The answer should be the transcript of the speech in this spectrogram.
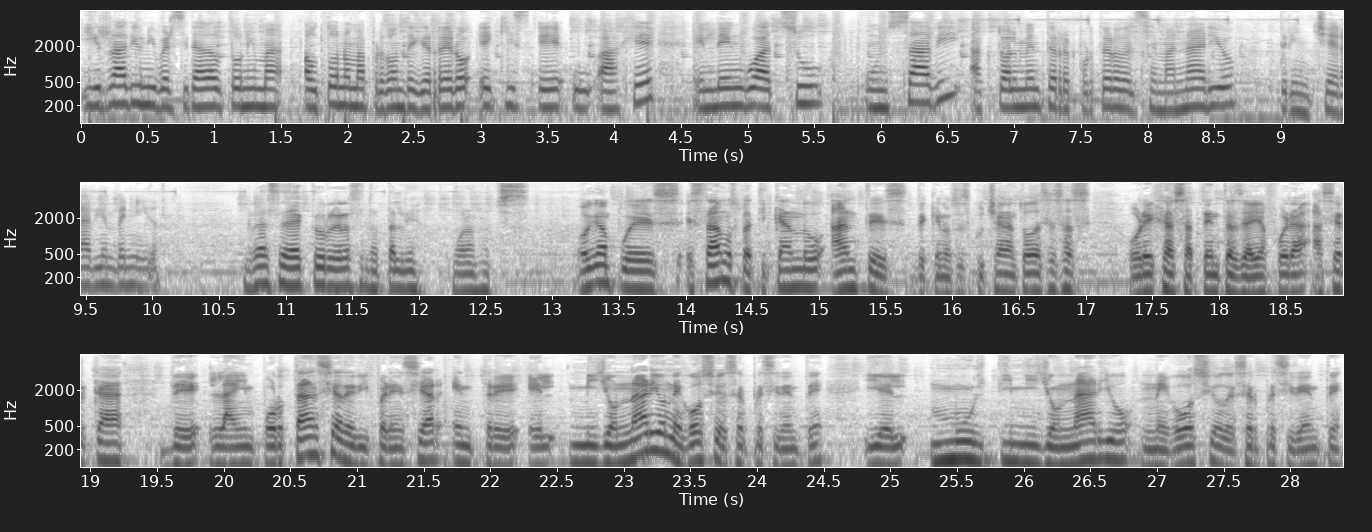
y Radio Universidad Autónoma, Autónoma perdón, de Guerrero XEUAG en lengua Tzu Unsabi, actualmente reportero del semanario Trinchera. Bienvenido. Gracias Héctor, gracias Natalia. Buenas noches. Oigan, pues estábamos platicando antes de que nos escucharan todas esas orejas atentas de allá afuera acerca de la importancia de diferenciar entre el millonario negocio de ser presidente y el multimillonario negocio de ser presidente,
